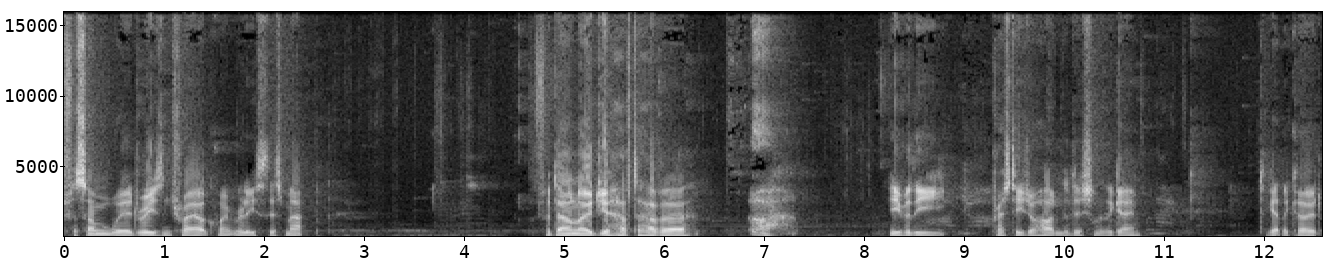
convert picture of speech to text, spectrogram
for some weird reason Treyarch won't release this map. For download you have to have a uh, either the Prestige or Hardened edition of the game to get the code.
